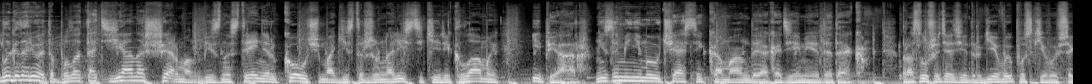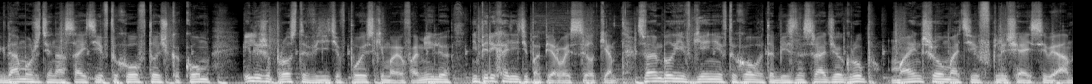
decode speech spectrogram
Благодарю, это была Татьяна Шерман, бизнес-тренер, коуч, магистр журналистики, рекламы и пиар. Незаменимый участник команды Академии ДТЭК. Прослушать эти и другие выпуски вы всегда можете на сайте евтухов.ком или же просто введите в поиске мою фамилию и переходите по первой ссылке. С вами был Евгений Евтухов, это бизнес-радио групп Mind Show Мотив «Включай себя».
